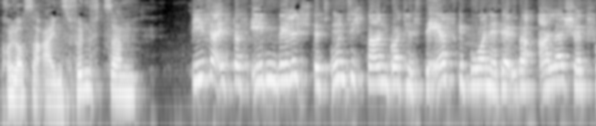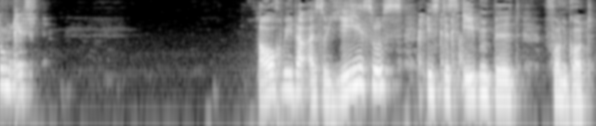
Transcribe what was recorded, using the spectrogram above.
Kolosser 1,15. Dieser ist das Ebenbild des unsichtbaren Gottes, der Erstgeborene, der über aller Schöpfung ist. Auch wieder, also Jesus ist das Ebenbild von Gott.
